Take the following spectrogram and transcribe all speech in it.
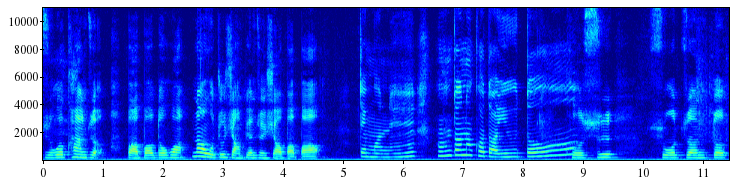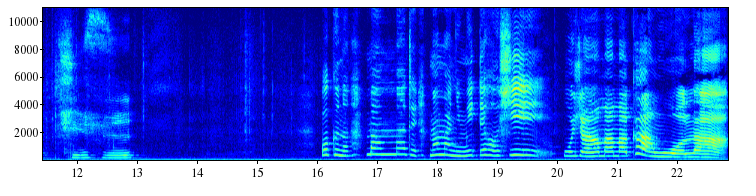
只会看着宝宝的话，那我就想变成小宝宝。でもね、本当のこと言うと、可是说真的，其实 僕のまんまでママに見てほしい。我想要妈妈看我啦。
